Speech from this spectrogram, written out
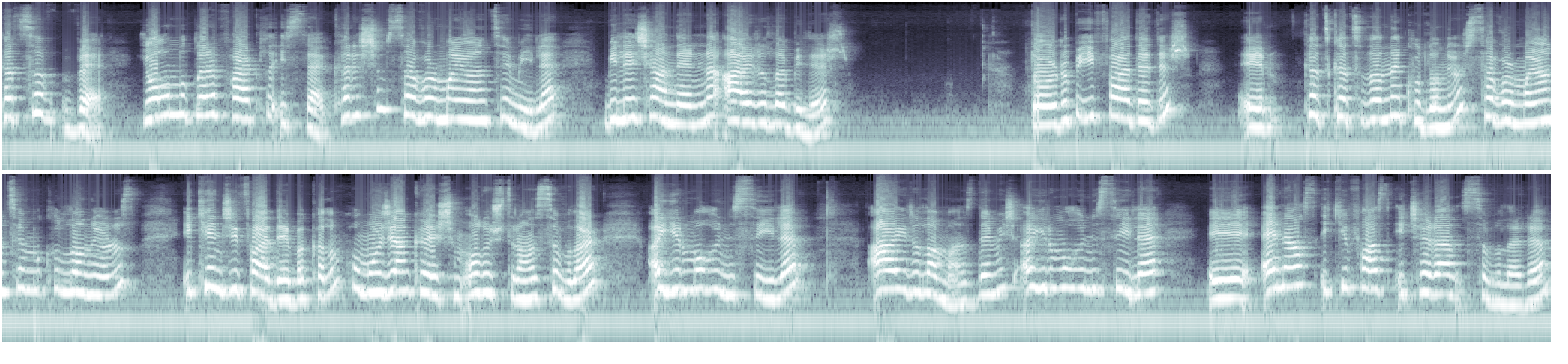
katı ve yoğunlukları farklı ise karışım savurma yöntemiyle bileşenlerine ayrılabilir. Doğru bir ifadedir. E, katı katıda ne kullanıyoruz? Savurma yöntemi kullanıyoruz. İkinci ifadeye bakalım. Homojen karışım oluşturan sıvılar ayırma hunisiyle ayrılamaz demiş. Ayırma hunisiyle e, en az iki faz içeren sıvıları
